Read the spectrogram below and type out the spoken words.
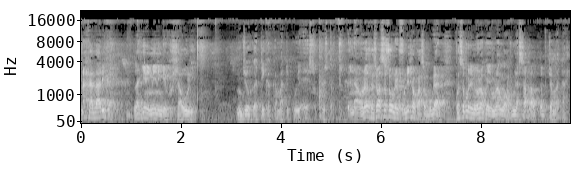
na kadhalika. Lakini mimi ningekushauri njoo katika kamati kuu ya Yesu Kristo. Na unaweza kusema sasa unanifundisha kwa sababu gani? Kwa sababu nimeona kwenye mlango wa 17 kitabu cha Mathayo.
